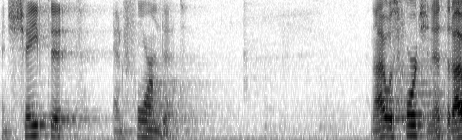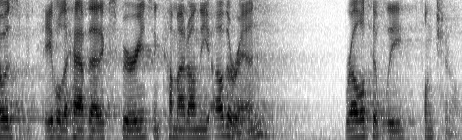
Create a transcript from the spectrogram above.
and shaped it and formed it. And I was fortunate that I was able to have that experience and come out on the other end relatively functional.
